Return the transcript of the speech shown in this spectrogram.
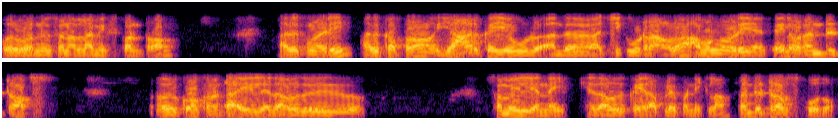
ஒரு ஒரு நிமிஷம் நல்லா மிக்ஸ் பண்ணுறோம் அதுக்கு முன்னாடி அதுக்கப்புறம் யார் கையை விடு அந்த அச்சுக்கு விடுறாங்களோ அவங்களுடைய கையில் ஒரு ரெண்டு ட்ராப்ஸ் கோகோனட் ஆயில் ஏதாவது சமையல் எண்ணெய் ஏதாவது கையில் அப்ளை பண்ணிக்கலாம். ரெண்டு ட்ராப்ஸ் போதும்.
